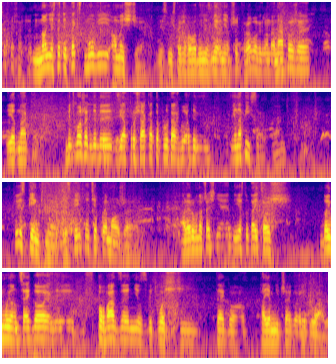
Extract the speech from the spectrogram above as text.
czy prosiaki? No niestety tekst mówi o myście. Jest mi z tego powodu niezmiernie przykro, bo wygląda na to, że jednak być może gdyby zjadł prosiaka, to Plutarch by o tym nie napisał. Tak? Tu jest pięknie, jest piękne, ciepłe morze, ale równocześnie jest tutaj coś dojmującego, w powadze niezwykłości tego tajemniczego rytuału.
